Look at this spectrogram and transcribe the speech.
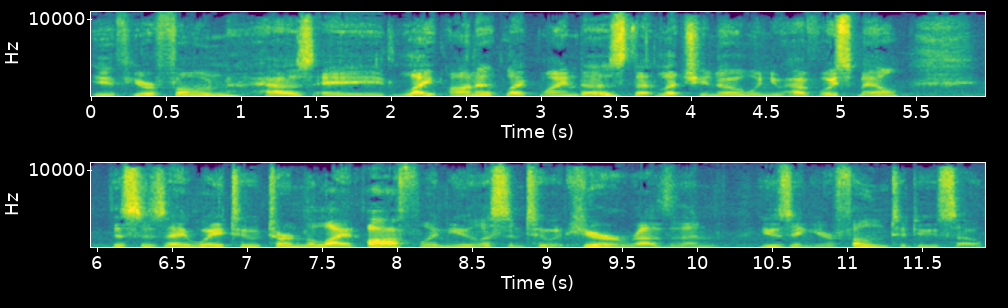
If your phone has a light on it, like mine does, that lets you know when you have voicemail, This is a way to turn the light off when you listen to it here rather than using your phone to do so.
